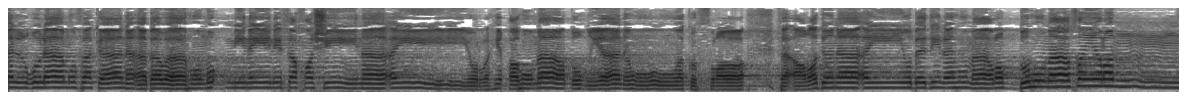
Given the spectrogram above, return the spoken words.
الغلام فكان أبواه مؤمنين فخشينا أن يرهقهما طغيانا وكفرا فأردنا أن يبدلهما ربهما خيرا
